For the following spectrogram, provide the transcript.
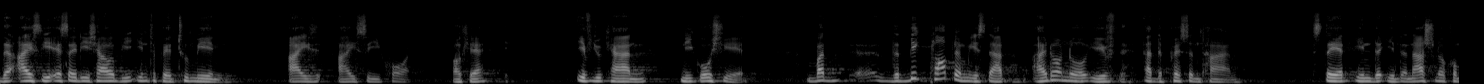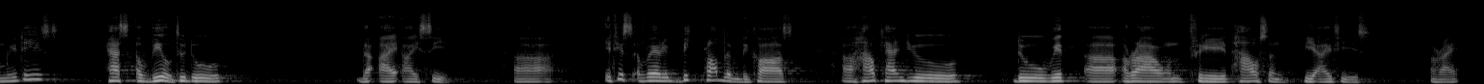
the ICSID shall be interpreted to mean IC court, okay? If you can negotiate. But uh, the big problem is that I don't know if at the present time, state in the international communities has a will to do the IIC. Uh, it is a very big problem because uh, how can you do with uh, around 3,000 BITs, all right?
